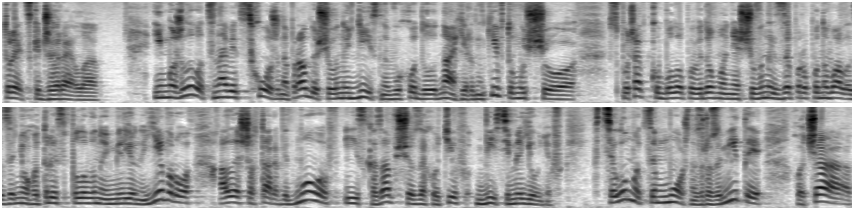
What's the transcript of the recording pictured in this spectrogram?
турецькі джерела. І можливо, це навіть схоже на правду, що вони дійсно виходили на гірників, тому що спочатку було повідомлення, що вони запропонували за нього 3,5 мільйони євро, але Шахтар відмовив і сказав, що захотів 8 мільйонів. В цілому це можна зрозуміти. Хоча,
